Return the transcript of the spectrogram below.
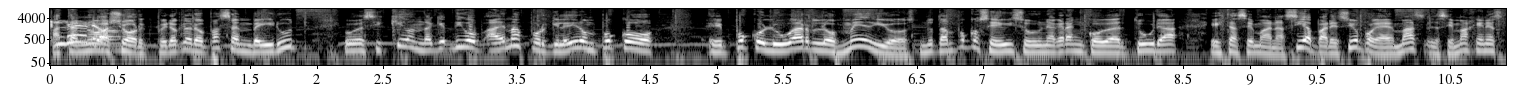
hasta en Nueva York, pero claro, pasa en Beirut, y vos decís, ¿qué onda? Digo, además porque le dieron poco, eh, poco lugar los medios, no tampoco se hizo una gran cobertura esta semana. Sí apareció, porque además las imágenes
